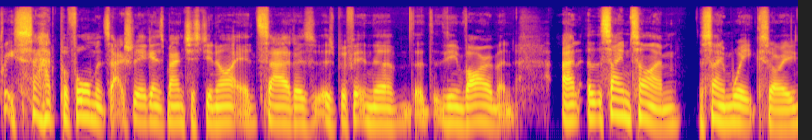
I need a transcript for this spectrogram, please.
pretty sad performance actually against Manchester United, sad as as befitting the, the the environment, and at the same time, the same week, sorry,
